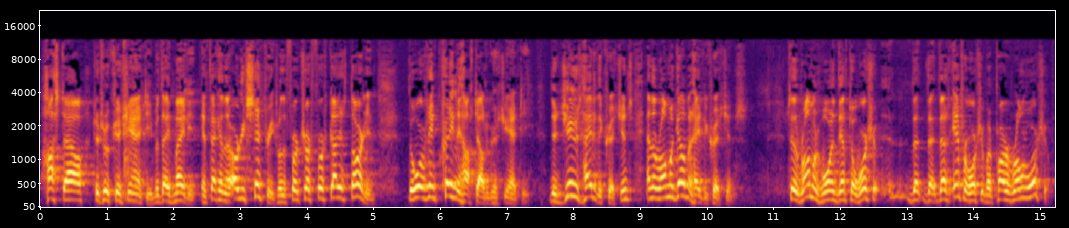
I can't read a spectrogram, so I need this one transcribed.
hostile to true Christianity, but they've made it. In fact, in the early centuries, when the first church first got it started, the world was increasingly hostile to Christianity. The Jews hated the Christians, and the Roman government hated the Christians. So the Romans wanted them to worship, the, the emperor worship was part of Roman worship.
